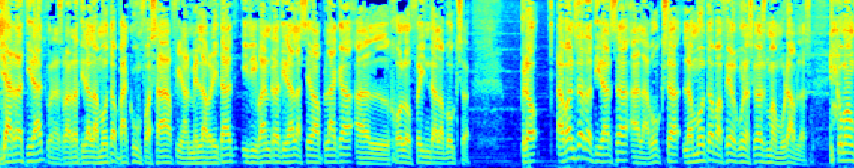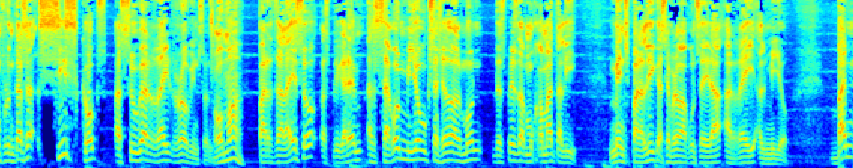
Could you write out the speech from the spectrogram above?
Ja retirat, quan es va retirar la mota, va confessar finalment la veritat i li van retirar la seva placa al Hall of Fame de la boxa. Però abans de retirar-se a la boxa, la mota va fer algunes coses memorables, com enfrontar-se sis cops a Sugar Ray Robinson. Home, Per de l'ESO explicarem el segon millor boxejador del món després de Muhammad Ali, menys per Ali, que sempre va considerar el rei el millor. Van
